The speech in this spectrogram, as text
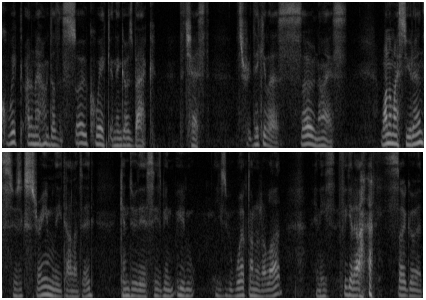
Quick. I don't know how he does it so quick and then goes back to chest. It's ridiculous. So nice. One of my students, who's extremely talented, can do this. He's been he, he's worked on it a lot, and he's figured out. so good.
